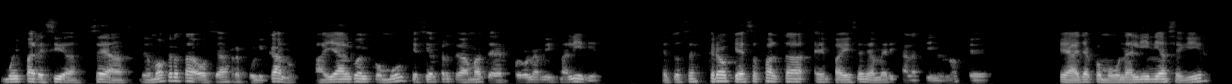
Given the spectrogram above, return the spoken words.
muy parecida, seas demócrata o seas republicano. Hay algo en común que siempre te va a mantener por una misma línea. Entonces creo que eso falta en países de América Latina, ¿no? Que, que haya como una línea a seguir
